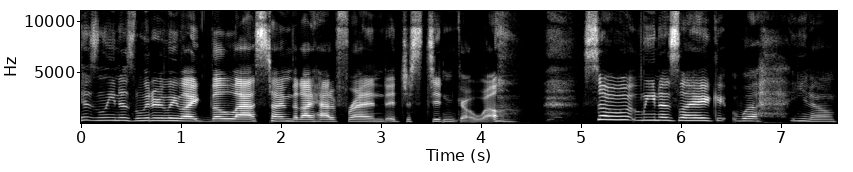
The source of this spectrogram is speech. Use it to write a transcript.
Because Lena's literally like, the last time that I had a friend, it just didn't go well. So Lena's like, well, you know,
